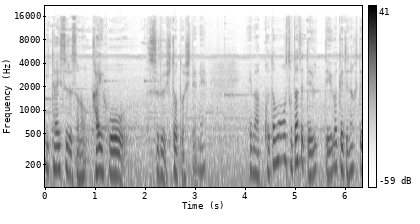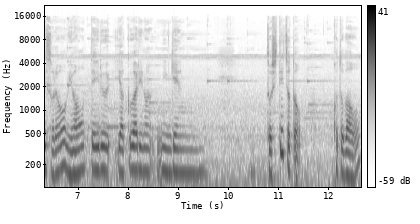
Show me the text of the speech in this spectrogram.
に対するその解放する人としてね、今子供を育ててるっていうわけじゃなくてそれを見守っている役割の人間としてちょっと言葉を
